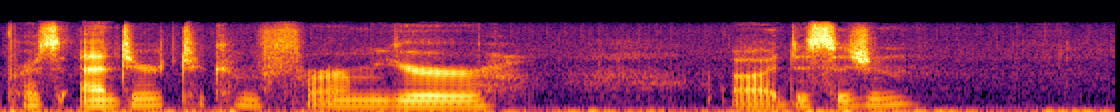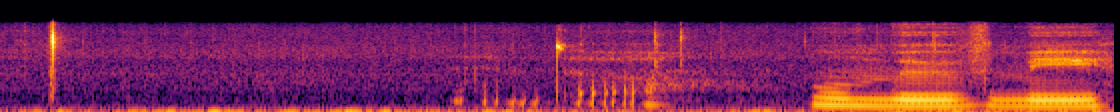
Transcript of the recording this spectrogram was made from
Press enter to confirm your uh, decision. And uh, we'll move me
